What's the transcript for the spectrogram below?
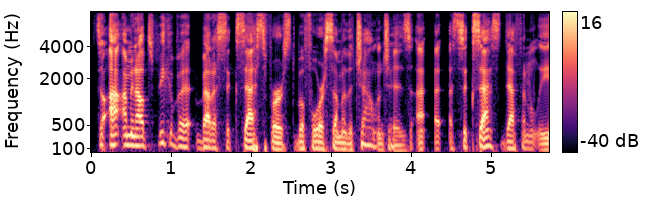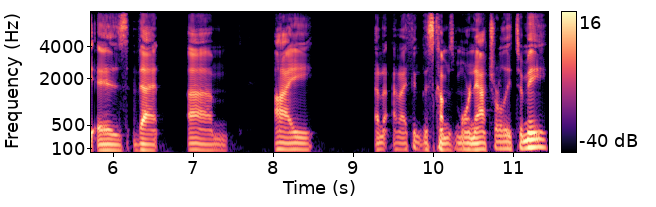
So, I, I mean, I'll speak about a success first before some of the challenges. A, a, a success definitely is that um, I, and, and I think this comes more naturally to me,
